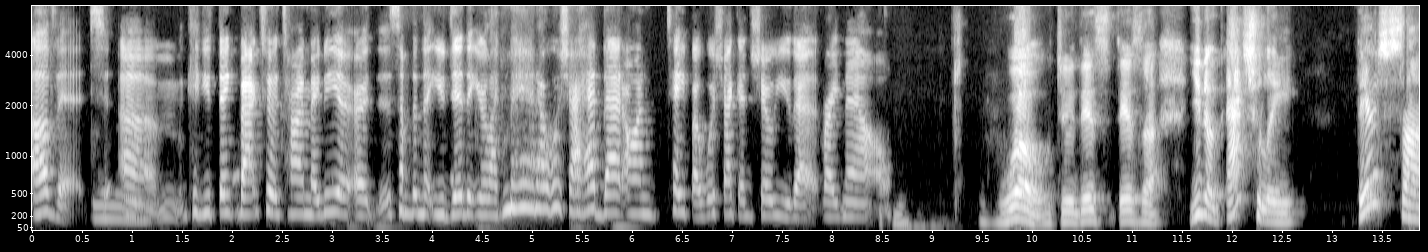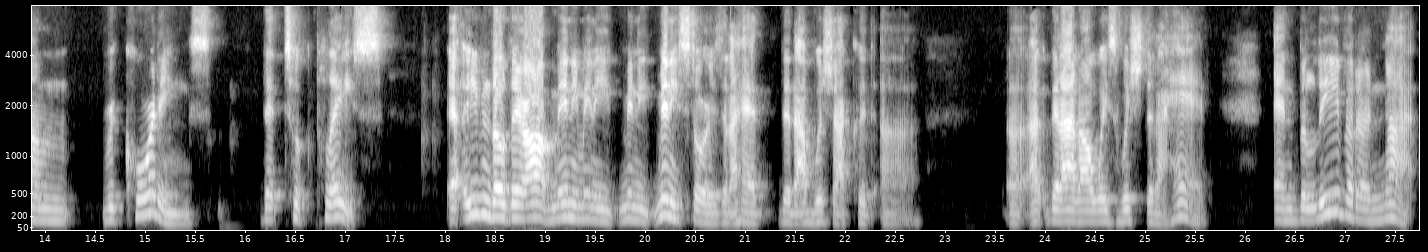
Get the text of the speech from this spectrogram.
of it. Mm. Um, can you think back to a time, maybe uh uh something that you did that you're like, man, I wish I had that on tape. I wish I could show you that right now. Whoa, dude, there's there's a you know, actually there's some recordings that took place. uh, Even though there are many, many, many, many stories that I had that I wish I could uh, uh that I'd always wished that I had. And believe it or not,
